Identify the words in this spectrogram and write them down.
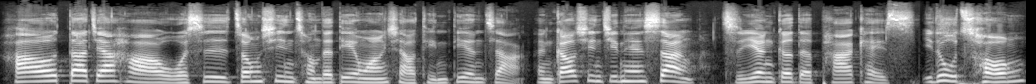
好，大家好，我是中信崇德店王小婷店长，很高兴今天上子燕哥的 Podcast，一路从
